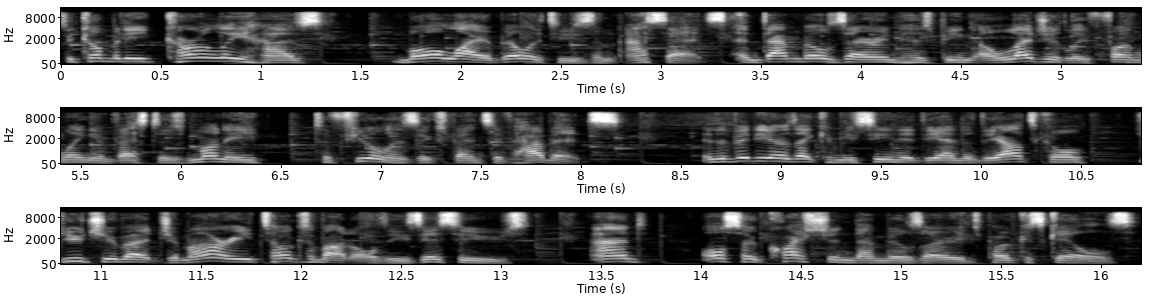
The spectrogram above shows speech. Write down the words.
The company currently has more liabilities than assets, and Dan Bilzerian has been allegedly funneling investors' money to fuel his expensive habits. In the video that can be seen at the end of the article, YouTuber Jamari talks about all these issues, and also questioned Dan Bilzerian's poker skills.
